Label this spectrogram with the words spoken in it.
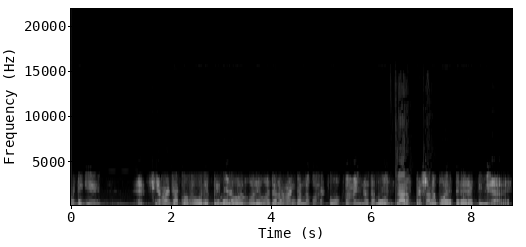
viste que eh, si arrancás con fútbol en primera, vos podemos estar arrancando con el fútbol femenino también. Claro. Pero si no puedes tener actividades.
